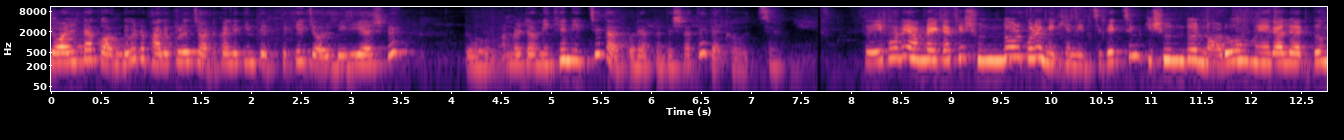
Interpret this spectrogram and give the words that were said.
জলটা কম দেবো, এটা ভালো করে চটকালে কিন্তু এর থেকেই জল বেরিয়ে আসবে। তো আমরা এটা মেখে নিচ্ছি, তারপরে আপনাদের সাথে দেখা হচ্ছে। তো এইভাবে আমরা এটাকে সুন্দর করে মেখে নিচ্ছি। দেখছেন কি সুন্দর নরম হয়ে গেল, একদম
